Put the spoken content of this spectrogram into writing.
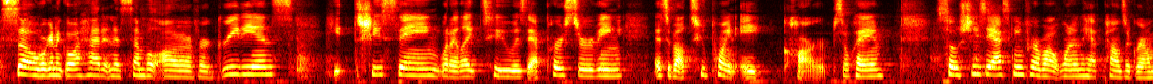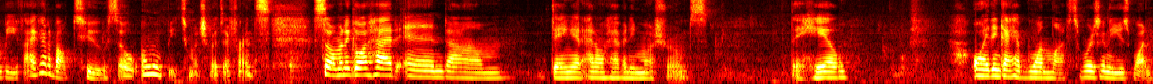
So we're gonna go ahead and assemble all of our ingredients. He, she's saying what I like to is that per serving, it's about 2.8 carbs, okay? So she's asking for about one and a half pounds of ground beef. I got about two, so it won't be too much of a difference. So I'm gonna go ahead and, um, dang it, I don't have any mushrooms. The hell. Oh, I think I have one left, so we're just gonna use one.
